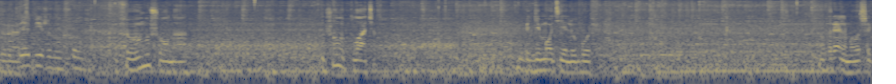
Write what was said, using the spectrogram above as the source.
Ты разбираются. обиженный ушел. Все, он ушел, да. Ушел и плачет. Бегемотья любовь. Это реально малыши.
